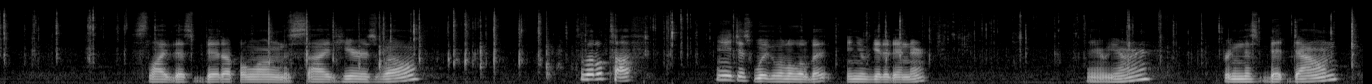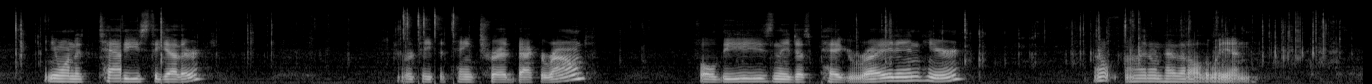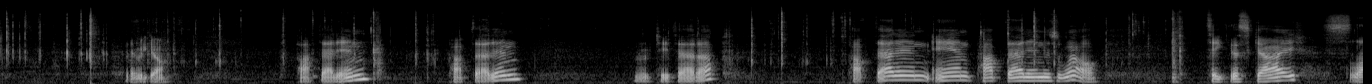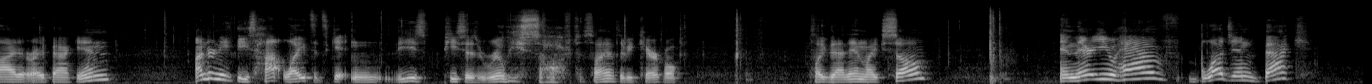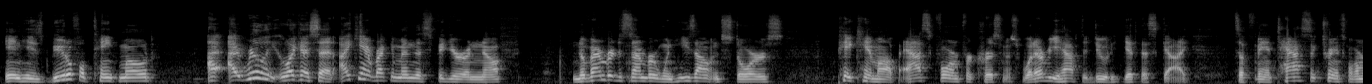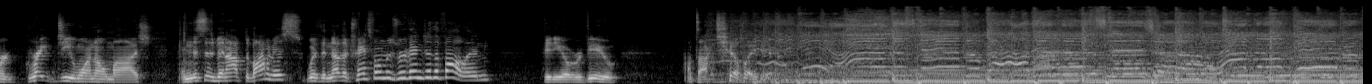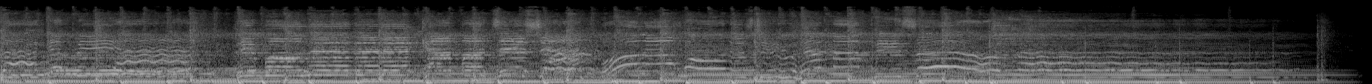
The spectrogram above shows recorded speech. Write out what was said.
slide this bit up along the side here as well a little tough. And you just wiggle it a little bit and you'll get it in there. There we are. Bring this bit down and you want to tap these together. Rotate the tank tread back around. Fold these and they just peg right in here. Oh, I don't have that all the way in. There we go. Pop that in. Pop that in. Rotate that up pop that in and pop that in as well. Take this guy, slide it right back in. Underneath these hot lights, it's getting these pieces really soft, so I have to be careful. Plug that in like so. And there you have Bludgeon back in his beautiful tank mode. I, I really, like I said, I can't recommend this figure enough. November, December, when he's out in stores, pick him up, ask for him for Christmas, whatever you have to do to get this guy. It's a fantastic Transformer, great G1 homage, and this has been Optibotimus with another Transformers Revenge of the Fallen video review. I'll talk to you later. Yeah,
